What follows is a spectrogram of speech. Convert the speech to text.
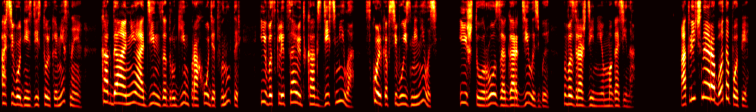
а сегодня здесь только местные, когда они один за другим проходят внутрь и восклицают, как здесь мило, сколько всего изменилось, и что Роза гордилась бы возрождением магазина. «Отличная работа, Поппи»,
